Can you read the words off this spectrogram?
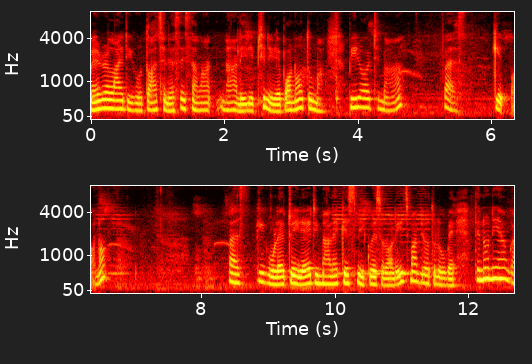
married life တွေကိုတွားချင်တဲ့စိတ်ဆန္ဒနာလေးတွေဖြစ်နေတယ်ပေါ့နော်သူ့မှာပြီးတော့ဒီမှာ first gift ပေါ့နော် first kiss ကိုလည်းတွေ့တယ်ဒီမှာလည်း kiss me quiz ဆိုတော့လေကျမပြောသလိုပဲတင်တို့နှစ်ယောက်က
